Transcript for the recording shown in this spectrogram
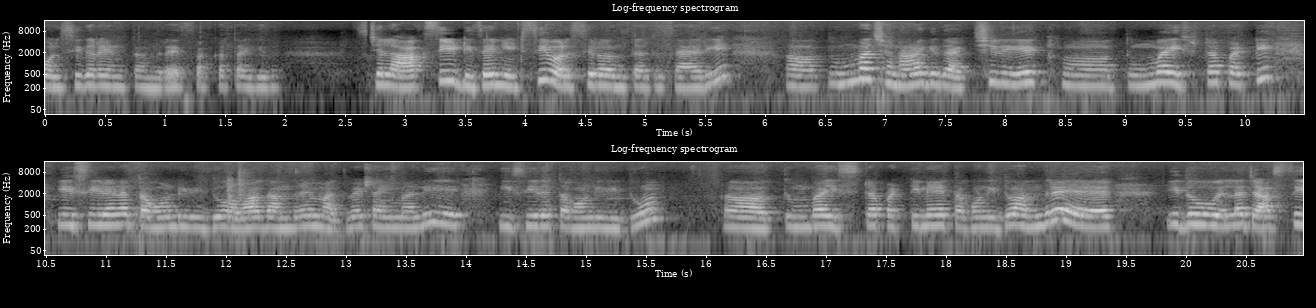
ಹೊಲಿಸಿದ್ದಾರೆ ಅಂತಂದರೆ ಸಖತ್ತಾಗಿದೆ. ಚೆಲ್ಲ ಹಾಕ್ಸಿ, ಡಿಸೈನ್ ಇಡಿಸಿ ಹೊಲಿಸಿರೋ ಅಂಥದ್ದು ಸ್ಯಾರಿ ತುಂಬ ಚೆನ್ನಾಗಿದೆ. ಆ್ಯಕ್ಚುಲಿ ತುಂಬ ಇಷ್ಟಪಟ್ಟು ಈ ಸೀರೆನ ತೊಗೊಂಡಿದ್ದು. ಅವಾಗ ಅಂದರೆ ಮದುವೆ ಟೈಮಲ್ಲಿ ಈ ಸೀರೆ ತೊಗೊಂಡಿದ್ದು. ತುಂಬ ಇಷ್ಟಪಟ್ಟಿನೇ ತಗೊಂಡಿದ್ದು. ಅಂದರೆ ಇದು ಎಲ್ಲ ಜಾಸ್ತಿ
